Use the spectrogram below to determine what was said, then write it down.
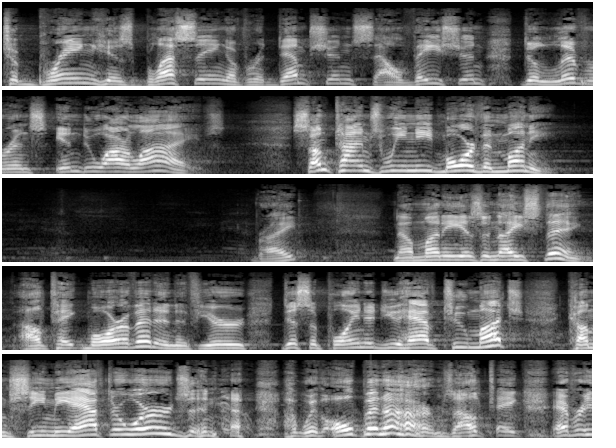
to bring his blessing of redemption, salvation, deliverance into our lives. Sometimes we need more than money right? Now, money is a nice thing. I'll take more of it. And if you're disappointed you have too much, come see me afterwards and with open arms. I'll take every,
